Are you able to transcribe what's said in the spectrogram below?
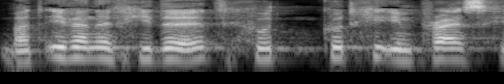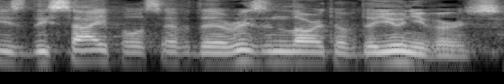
But even if he did, could, could he impress his disciples as the risen Lord of the universe?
